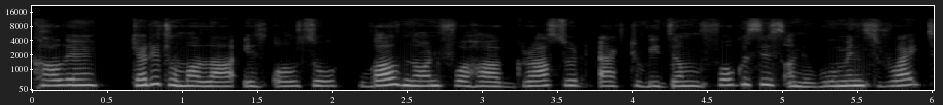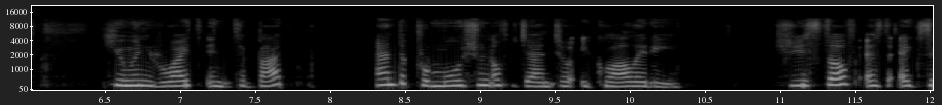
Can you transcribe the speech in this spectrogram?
Kalon Dolmala is also well known for her grassroots activism focuses on women's rights, human rights in Tibet, and the promotion of gender equality. She served as the ex-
